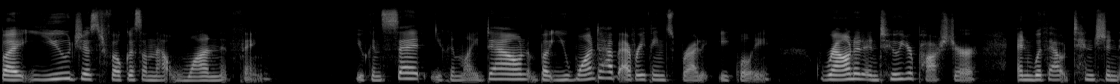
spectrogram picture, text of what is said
But you just focus on that one thing. You can sit, you can lie down, but you want to have everything spread equally, grounded into your posture, and without tension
